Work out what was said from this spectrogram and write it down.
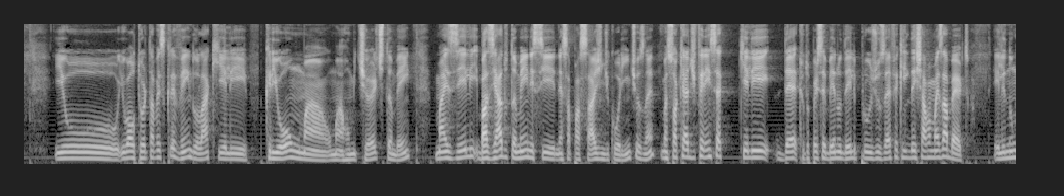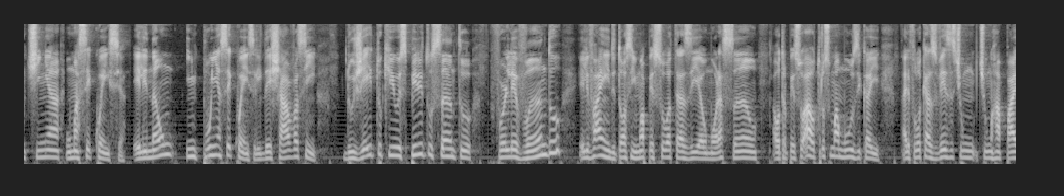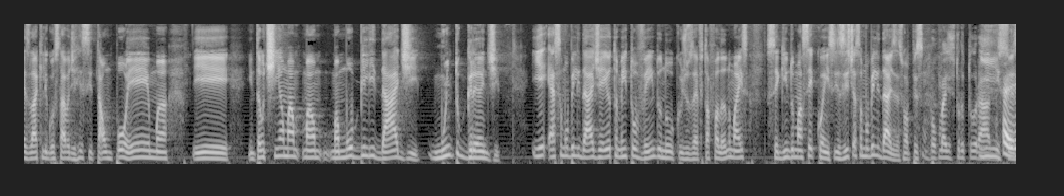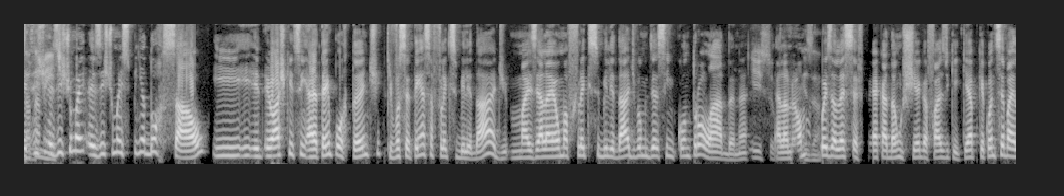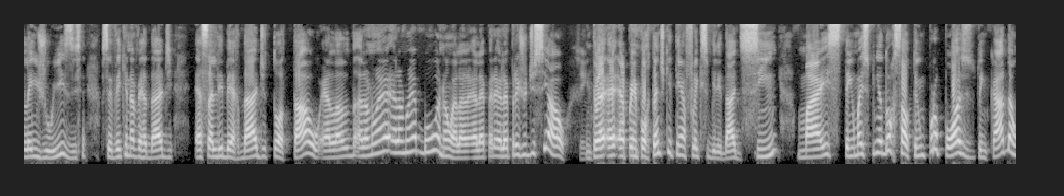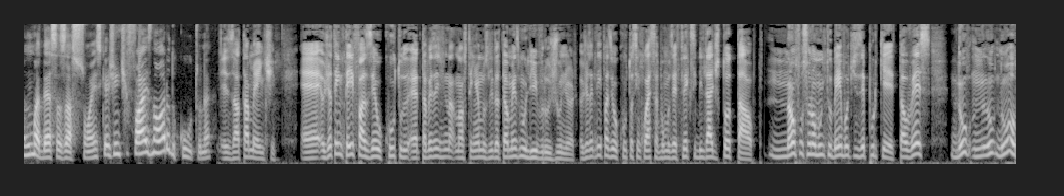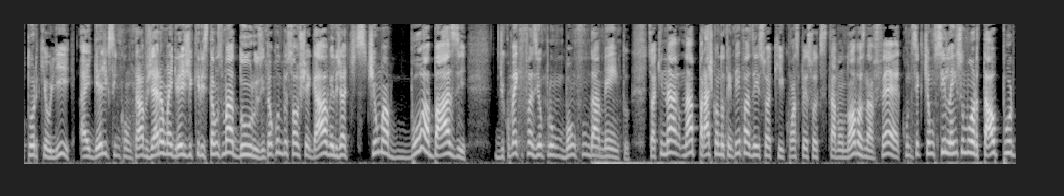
e o, e o autor estava escrevendo lá que ele criou uma, uma home church também, mas ele, baseado também nesse, nessa passagem de Coríntios, né? Mas só que a diferença que ele que eu tô percebendo dele pro José é que ele deixava mais aberto. Ele não tinha uma sequência. Ele não impunha sequência. Ele deixava assim, do jeito que o Espírito Santo for levando, ele vai indo. Então, assim, uma pessoa trazia uma oração, a outra pessoa, ah, eu trouxe uma música aí. Aí ele falou que às vezes tinha um, tinha um rapaz lá que ele gostava de recitar um poema, e então tinha uma, uma, uma mobilidade muito grande. E essa mobilidade aí eu também tô vendo no que o José está falando, mas seguindo uma sequência. Existe essa mobilidade, né? Uma pessoa... Um pouco mais estruturada. Isso, é, exatamente. Existe, existe, uma, existe uma espinha dorsal e, e, eu acho que sim, é até importante que você tenha essa flexibilidade, mas ela é uma flexibilidade, vamos dizer assim, controlada, né? Isso. Ela não é uma Exato. coisa laissez-faire, cada um chega, faz o que quer, porque quando você vai ler em juízes, você vê que na verdade essa liberdade total, ela, ela, não, é, ela não é boa, não, ela, ela, é, ela é prejudicial. Sim. Então é, é, é importante que tenha flexibilidade, sim, mas tem uma espinha dorsal, tem um propósito em cada uma dessas ações que a gente faz na hora do culto, né? Exatamente. É, eu já tentei fazer o culto, é, talvez gente, nós tenhamos lido até o mesmo livro, Júnior. Eu já tentei fazer o culto assim com essa, vamos dizer, flexibilidade total. Não funcionou muito bem, vou te dizer por quê. Talvez no, no, no, autor que eu li, a igreja que se encontrava já era uma igreja de cristãos maduros. Então quando o pessoal chegava, ele já tinha uma boa base de como é que fazia para um bom fundamento. Só que na, na prática, quando eu tentei fazer isso aqui com as pessoas que estavam novas na fé, acontecia que tinha um silêncio mortal por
